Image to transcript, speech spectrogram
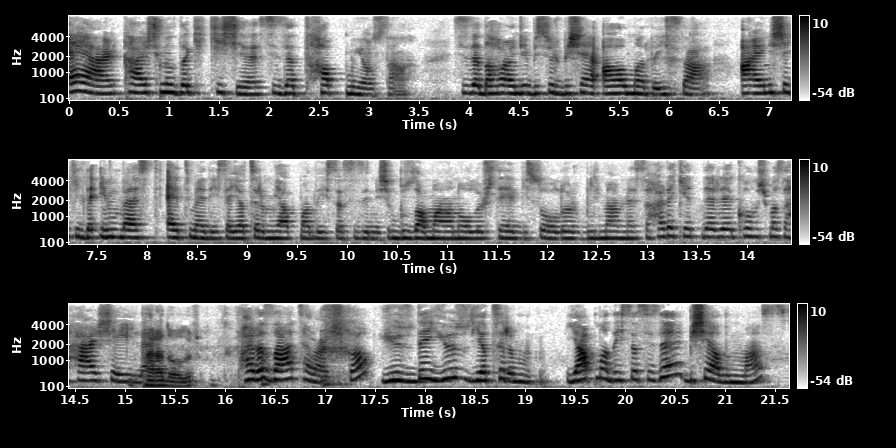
Eğer karşınızdaki kişi size tapmıyorsa, size daha önce bir sürü bir şey almadıysa, aynı şekilde invest etmediyse, yatırım yapmadıysa sizin için bu zamanı olur, sevgisi olur, bilmem nesi, hareketleri, konuşması her şeyiyle. Para da olur. Para zaten aşko. Yüzde yüz yatırım yapmadıysa size bir şey alınmaz.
